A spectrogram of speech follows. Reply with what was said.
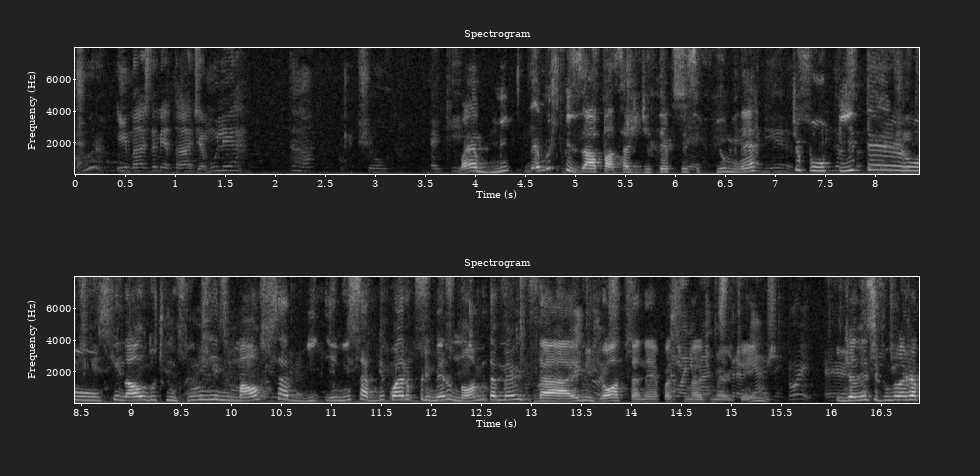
Jura? E mais da metade é mulher. Tá, show. É. Mas é muito, é muito bizarro a passagem de tempo desse filme, né? Tipo, o Peter, no final do último filme, ele mal sabia, ele nem sabia qual era o primeiro nome da, Mary- da MJ, né? Com essa chamada de Mary Jane. E já nesse filme ela já,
